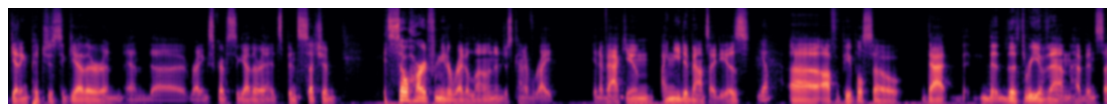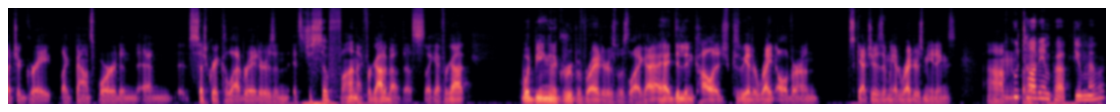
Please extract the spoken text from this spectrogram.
getting pitches together and and uh, writing scripts together, and it's been such a it's so hard for me to write alone and just kind of write in a vacuum. I need to bounce ideas Yep. uh, off of people. So that the the three of them have been such a great like bounce board and and such great collaborators and it's just so fun. I forgot about this. Like I forgot what being in a group of writers was like. I, I did it in college because we had to write all of our own sketches and we had writers meetings. Um, Who taught improv? Do you remember?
